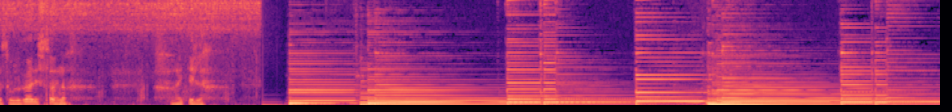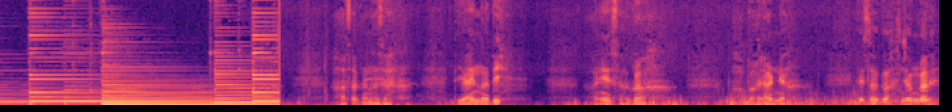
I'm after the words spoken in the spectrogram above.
तो सुरगा आहे ना. हा किल्ला. हा सगळा नजारा. ती आहे नदी. आणि हे सगळं अभयारण्य. हे सगळं जंगल आहे.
